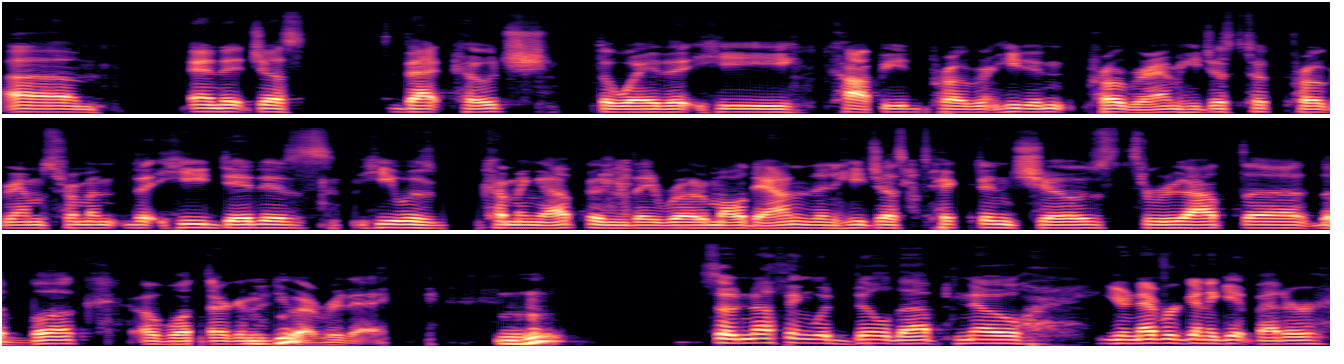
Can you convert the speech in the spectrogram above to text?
Um, and it just that coach, the way that he copied program, he didn't program. He just took programs from an, that he did as he was coming up, and they wrote them all down, and then he just picked and chose throughout the the book of what they're going to do Mhm. every day. hmm So nothing would build up. No, you're never going to get better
